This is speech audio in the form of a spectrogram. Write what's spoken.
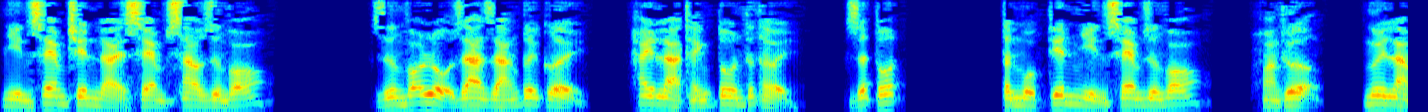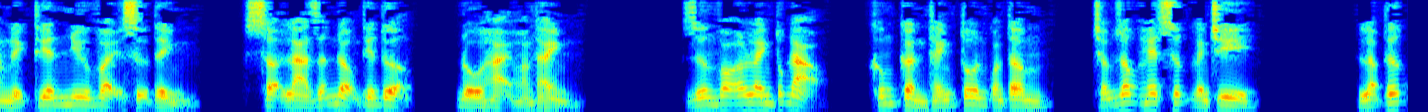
nhìn xem trên đài xem sao dương võ. Dương võ lộ ra dáng tươi cười, hay là thánh tôn thất thời, rất tốt. Tần mục tiên nhìn xem dương võ, hoàng thượng, ngươi làm lịch thiên như vậy sự tình, sợ là dẫn động thiên tượng, đồ hại hoàn thành. Dương võ lanh túc đạo, không cần thánh tôn quan tâm, chấm dốc hết sức gánh chi. Lập tức,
